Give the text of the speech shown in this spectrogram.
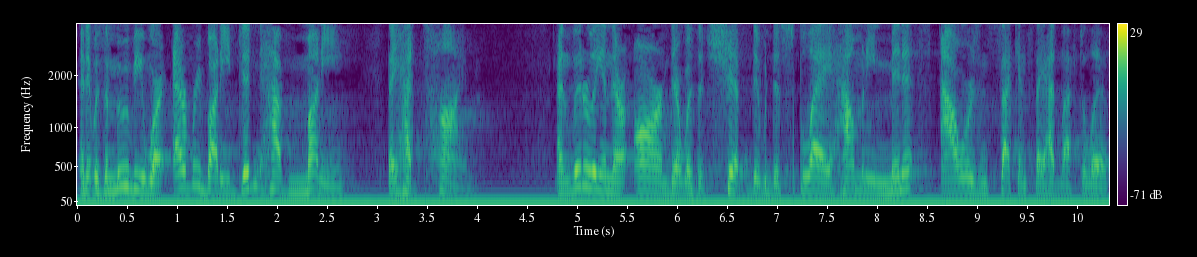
And it was a movie where everybody didn't have money, they had time. And literally in their arm, there was a chip that would display how many minutes, hours, and seconds they had left to live.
